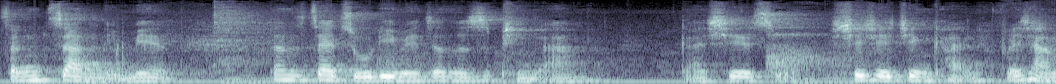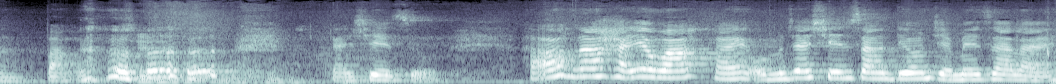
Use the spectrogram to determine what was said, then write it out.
征战里面，但是在主里面真的是平安。感谢主，谢谢靖凯分享的很棒，谢谢 感谢主。好，那还有吗？来，我们在线上弟兄姐妹再来。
